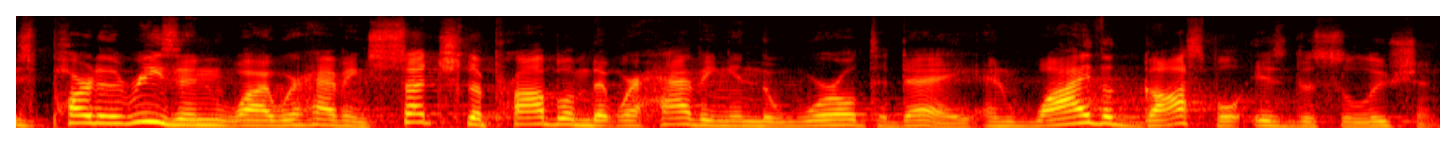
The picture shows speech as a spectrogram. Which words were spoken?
is part of the reason why we're having such the problem that we're having in the world today and why the gospel is the solution.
